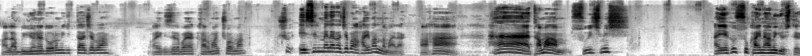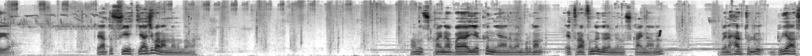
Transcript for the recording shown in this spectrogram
Hala bu yöne doğru mu gitti acaba? Ayak izleri bayağı karman çorman. Şu ezilmeler acaba hayvanla mı alakalı? Aha. Ha tamam. Su içmiş. En yakın su kaynağını gösteriyor. Veyahut da suya ihtiyacı var anlamında mı? Tamam su kaynağı bayağı yakın yani. Ben buradan etrafında göremiyorum su kaynağının. Beni her türlü duyar.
